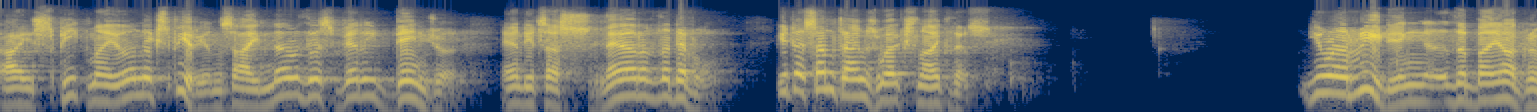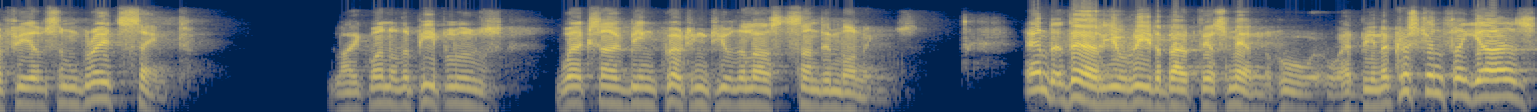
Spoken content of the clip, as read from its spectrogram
I speak my own experience. I know this very danger, and it's a snare of the devil. It sometimes works like this. You are reading the biography of some great saint, like one of the people whose works I've been quoting to you the last Sunday mornings. And there you read about this man who had been a Christian for years,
